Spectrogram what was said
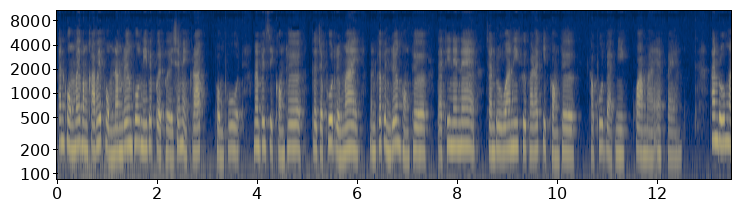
ท่านคงไม่บังคับให้ผมนำเรื่องพวกนี้ไปเปิดเผยใช่ไหมครับ ผมพูด มันเป็นสิทธิ์ของเธอ เธอจะพูดหรือไม่ มันก็เป็นเรื่องของเธอ แต่ที่แน่ ๆ ฉันรู้ว่านี่คือภารกิจของเธอ เขาพูดแบบมีความหมายแอบแฝง ท่านรู้ไหม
